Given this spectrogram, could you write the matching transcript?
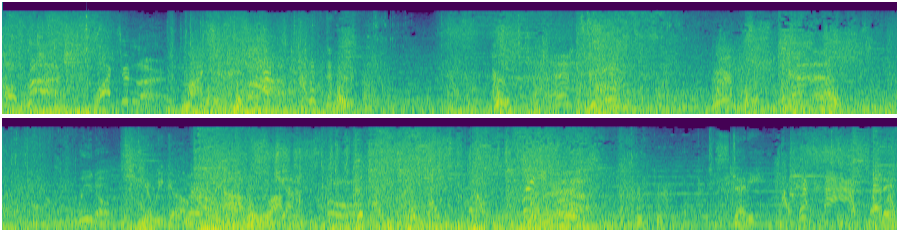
All right. Watch and learn. My turn. Here we go. Ah, Would ya? Steady. That it?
